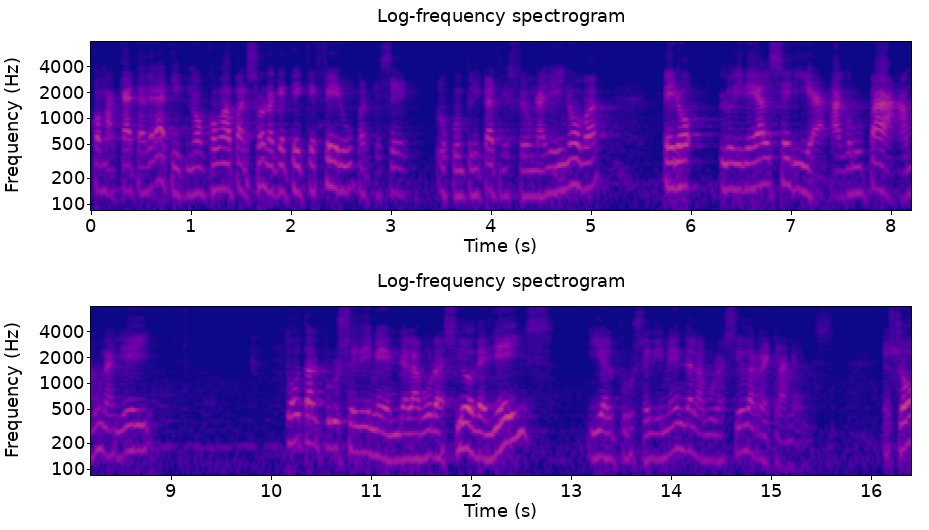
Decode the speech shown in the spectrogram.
com a catedràtic, no com a persona que té que fer-ho, perquè sé el complicat que és fer una llei nova, però l'ideal seria agrupar amb una llei tot el procediment d'elaboració de lleis i el procediment d'elaboració de reglaments. Això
